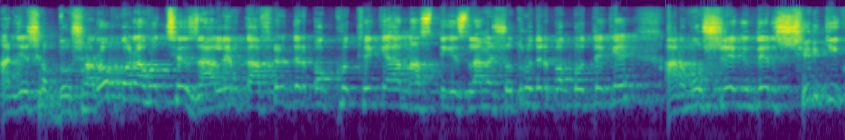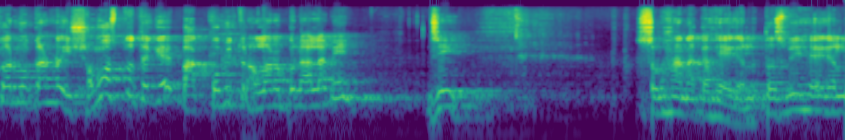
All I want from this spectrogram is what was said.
আর যেসব দোষারোপ করা হচ্ছে, জালেম কাফেরদের পক্ষ থেকে আর নাস্তিক ইসলামের শত্রুদের পক্ষ থেকে আর মুশরিকদের শিরকি কর্মকাণ্ড, এই সমস্ত থেকে পাক পবিত্র আল্লাহ রবুল আলমিন। জি। সুবহানাকা হয়ে গেল, তসবি হয়ে গেল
